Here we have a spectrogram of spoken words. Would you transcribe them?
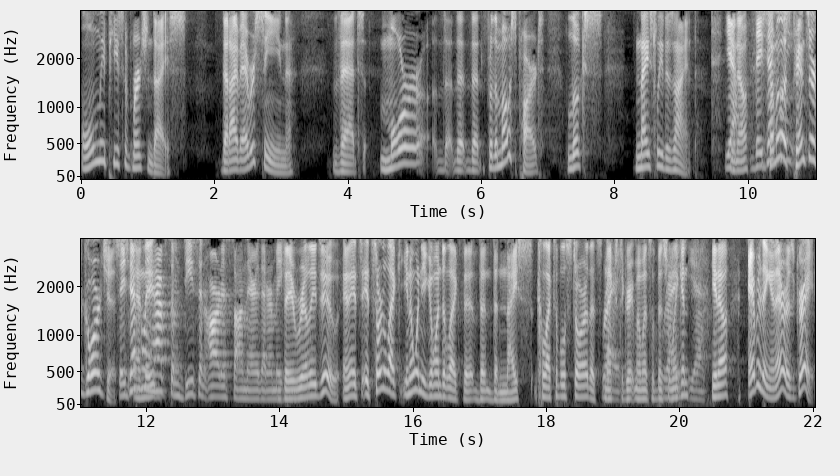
only piece of merchandise that I've ever seen that more that that, that for the most part looks nicely designed. Yeah, you know, they some of those pins are gorgeous. They definitely they- have some decent artists on there that are making. They really do, and it's it's sort of like you know when you go into like the the, the nice collectible store that's next to Great Moments with Mr. Right, Lincoln. yeah. You know, everything in there is great.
